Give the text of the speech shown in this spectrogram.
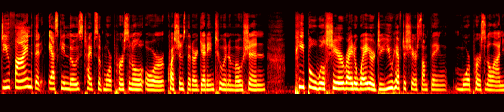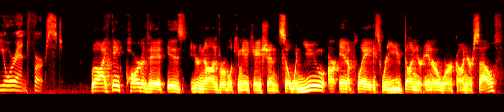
Do you find that asking those types of more personal or questions that are getting to an emotion, people will share right away, or do you have to share something more personal on your end first? Well, I think part of it is your nonverbal communication. So when you are in a place where you've done your inner work on yourself,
